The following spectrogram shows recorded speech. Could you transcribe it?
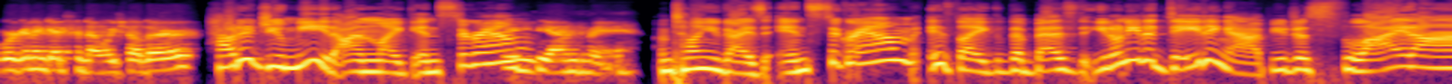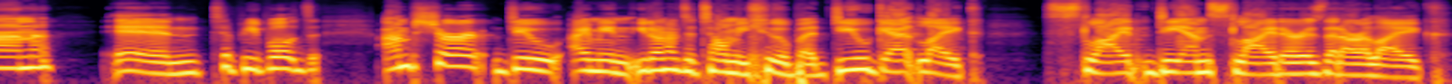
we're gonna get to know each other. How did you meet on like Instagram? He DM'd me. I'm telling you guys, Instagram is like the best. You don't need a dating app. You just slide on in to people. I'm sure. Do I mean you don't have to tell me who, but do you get like slide DM sliders that are like,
